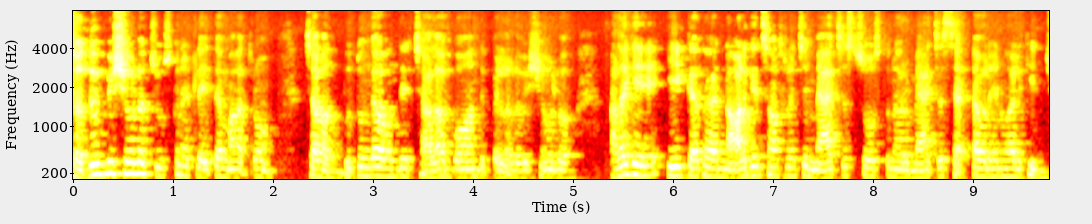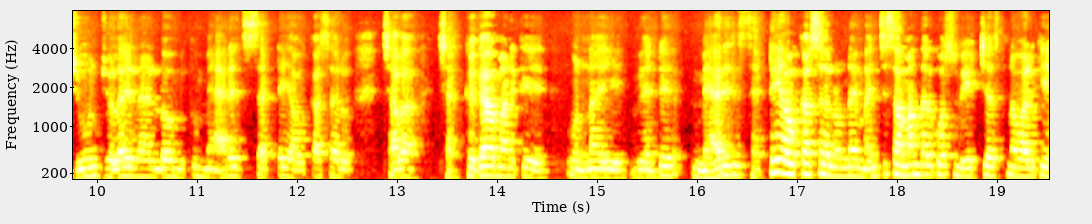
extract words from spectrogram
చదువు విషయంలో చూసుకున్నట్లయితే మాత్రం చాలా అద్భుతంగా ఉంది. చాలా బాగుంది పిల్లల విషయంలో. అలాగే ఈ గత 4, 5 సంవత్సరాల నుంచి మ్యాచెస్ చూస్తున్నారు. మ్యాచెస్ సెట్ అవ్వలేని వాళ్ళకి జూన్, జూలై నెలలో మీకు మ్యారేజ్ సెట్ అయ్యే అవకాశాలు చాలా చక్కగా మనకి ఉన్నాయి. అంటే మ్యారేజ్ సెట్ అయ్యే అవకాశాలు ఉన్నాయి మంచి సంబంధాల కోసం వెయిట్ చేస్తున్న వాళ్ళకి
